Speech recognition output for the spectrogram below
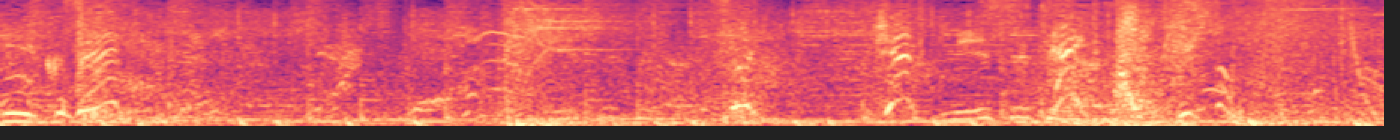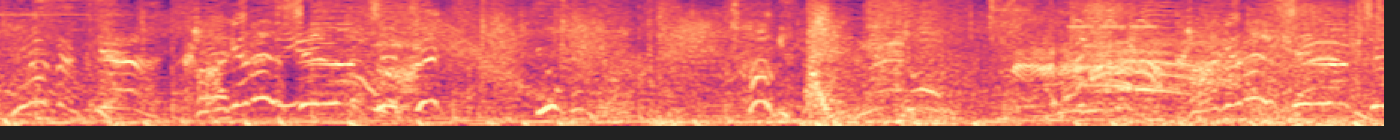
行くぜ。見せて影連心の術影連心の術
